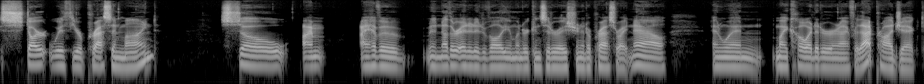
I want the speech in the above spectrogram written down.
start with your press in mind. So I'm I have a another edited volume under consideration at a press right now. And when my co-editor and I for that project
